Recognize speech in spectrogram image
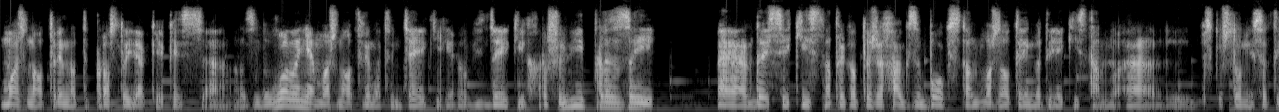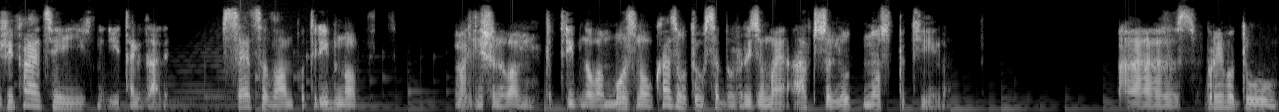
Можна отримати просто як якесь е, задоволення, можна отримати деякі деякі грошові призи, е, десь якісь, наприклад, той же Hack the Box, там можна отримати якісь там е, безкоштовні сертифікації їхні і так далі. Все це вам потрібно, верніше не вам потрібно, вам можна указувати у себе в резюме абсолютно спокійно. З приводу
